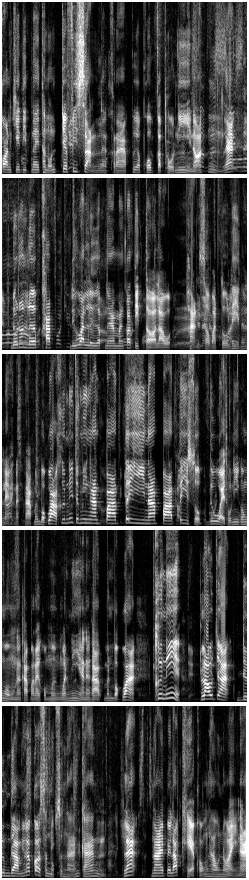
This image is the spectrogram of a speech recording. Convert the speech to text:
กรณ์เครดิตในถนนเจฟฟิสันนะครับ เพื่อพบกับโทนี่เนาะอืมและโดนนั่นเลิฟครับ หรือว่าเลิฟนะมันก็ติดต่อเรา ผ่านสวัสดโตเล่นั่นแหละนะครับ มันบอกว่าคืนนี้จะมีงานปาร์ตี้นะปาร์ตี้ศพด้วยโทนี่ก็งงนะครับ อะไรของมึงวันนี้นะครับ มันบอกว่าคืนนี้เราจะดื่มด่ำแล้วก็สนุกสนานกัน และนายไปรับแขกของเราหน่อยนะ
